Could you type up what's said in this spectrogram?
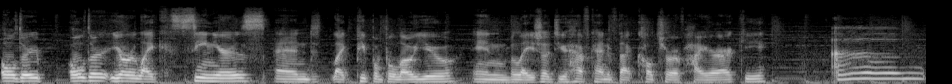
older, older, your like seniors and like people below you in Malaysia? Do you have kind of that culture of hierarchy? Um,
